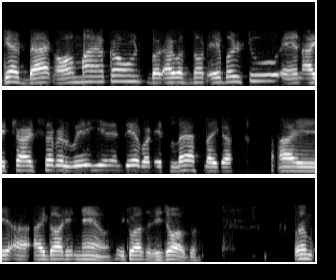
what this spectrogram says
get back all my accounts, but I was not able to, and I tried several way here and there, but it last like uh, I uh, I got it now. It was resolved. Um,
